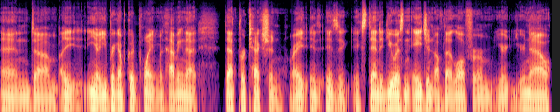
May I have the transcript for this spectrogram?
and um, I- you know you bring up a good point with having that that protection right is, is extended. You as an agent of that law firm you're you're now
